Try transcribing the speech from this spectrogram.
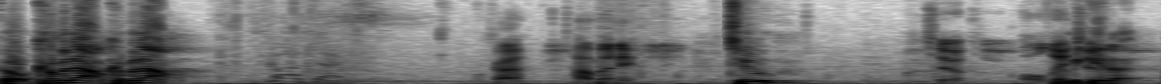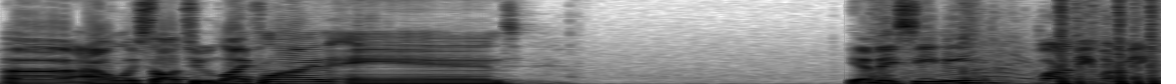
Oh, coming out, coming out. Okay. How many? Two. Two. Only Let me two. get it. Uh, I only saw two. Lifeline and... Yeah, they see me? One on me. One on me.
